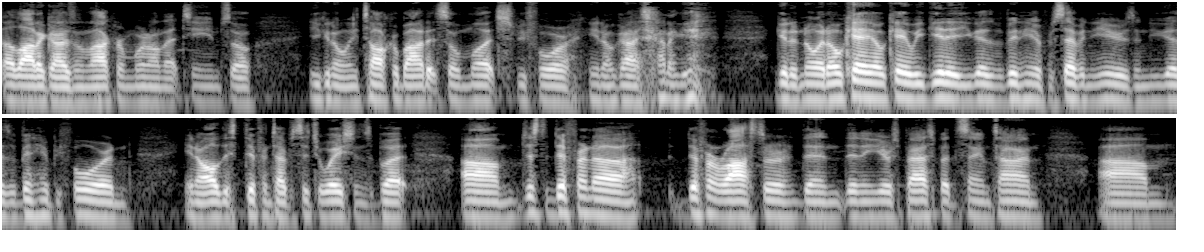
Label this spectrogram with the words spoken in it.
a lot of guys in the locker room weren't on that team, so you can only talk about it so much before you know guys kind of get get annoyed. Okay, okay, we get it. You guys have been here for seven years, and you guys have been here before, and you know all these different types of situations. But um, just a different uh, different roster than than in years past. But at the same time, um,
